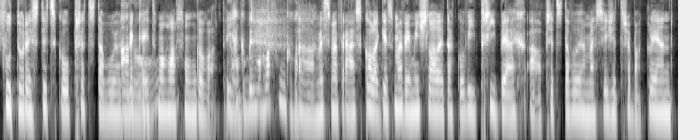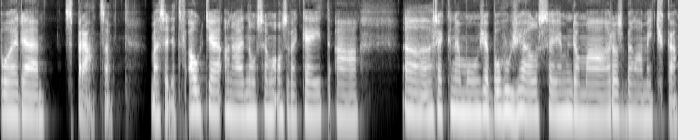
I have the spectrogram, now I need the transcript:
futuristickou představu, jak ano. by Kate mohla fungovat. Jo. Jak by mohla fungovat? A my jsme právě s kolegy jsme vymýšleli takový příběh a představujeme si, že třeba klient pojede z práce. Bude sedět v autě a najednou se mu ozve Kate a uh, řekne mu, že bohužel se jim doma rozbila myčka.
